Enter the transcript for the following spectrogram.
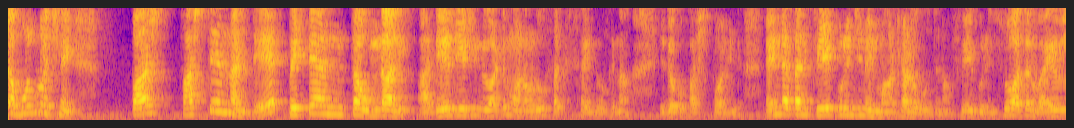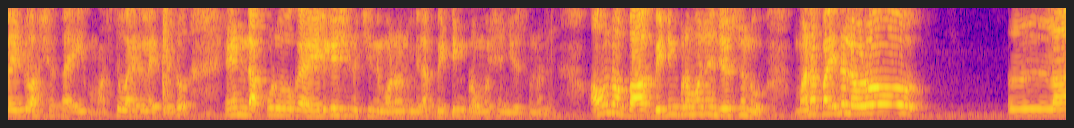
డబ్బులు కూడా వచ్చినాయి. ఫస్ట్ ఫస్ట్ ఏంటంటే పెట్టేంత ఉండాలి. ఆ డేర్ చేసిండు కాబట్టి మనోడు సక్సెస్ అయింది ఓకేనా? ఇది ఒక ఫస్ట్ పాయింట్. అండ్ అతని ఫేక్ గురించి నేను మాట్లాడబోతున్నా ఫేక్ గురించి. సో అతను వైరల్ అయిండు హర్ష సాయి మస్తు వైరల్ అయిపోయిండు. అండ్ అప్పుడు ఒక ఎలిగేషన్ వచ్చింది మనోని మీద బెట్టింగ్ ప్రమోషన్ చేస్తున్నాను అవునబ్బా బెట్టింగ్ ప్రమోషన్ చేస్తుండు. మన పైసలు ఎవడో లా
